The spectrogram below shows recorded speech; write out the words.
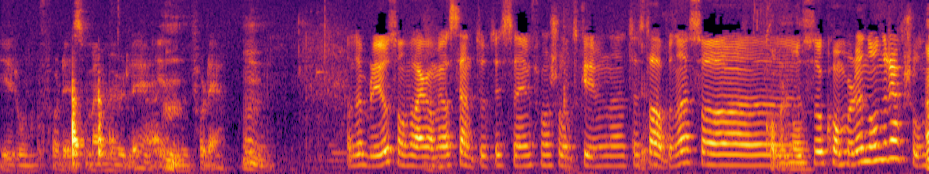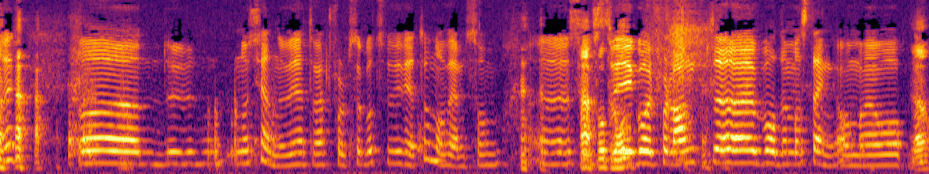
gi rom for det som er mulig innenfor det. Mm. Og det blir jo sånn hver gang vi har sendt ut disse informasjonsskrivene til stabene, så Kommer det så kommer det noen reaksjoner. Og du, nå kjenner vi etter hvert folk så godt, så vi vet jo nå hvem som uh, syns vi går for langt, Uh, både med å stenge og med å åpne. Ja.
